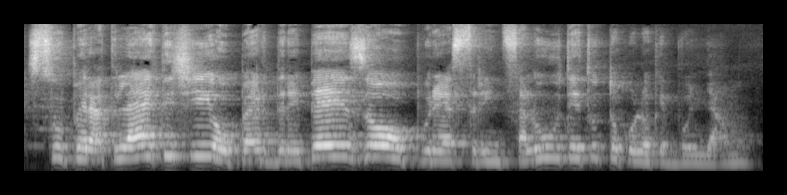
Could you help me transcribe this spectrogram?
super atletici o perdere peso oppure essere in salute, tutto quello che vogliamo.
